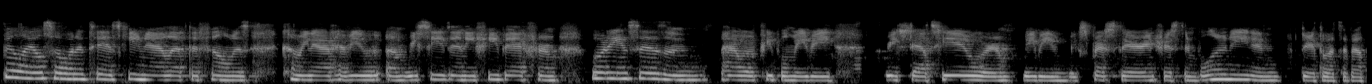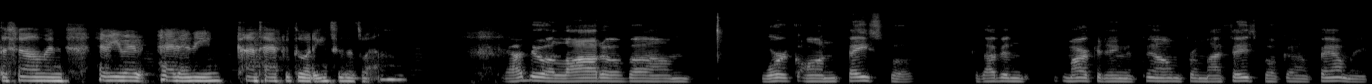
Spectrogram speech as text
Bill, I also wanted to ask you now that the film is coming out, have you um, received any feedback from audiences and how have people maybe reached out to you or maybe expressed their interest in ballooning and their thoughts about the film? And have you had any contact with audiences as well? Yeah, I do a lot of um, work on Facebook because I've been marketing the film from my Facebook uh, family.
